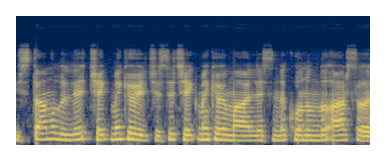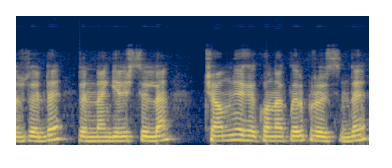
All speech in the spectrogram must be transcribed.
İstanbul ili Çekmeköy ilçesi Çekmeköy mahallesinde konumlu arsalar üzerinde üzerinden geliştirilen Çamlıyaka Konakları projesinde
